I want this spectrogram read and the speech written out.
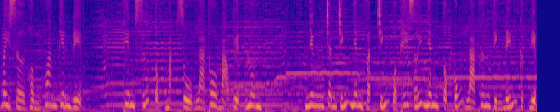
Bây giờ hồng hoang thiên địa. Thiên sứ tộc mặc dù là thô bảo tuyệt luôn Nhưng chân chính nhân vật chính của thế giới nhân tộc cũng là hưng thịnh đến cực điểm.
